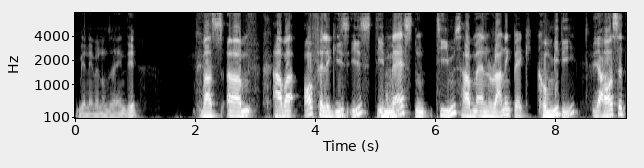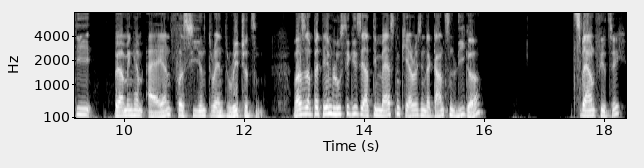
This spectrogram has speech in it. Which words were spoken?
Wir nehmen unser Handy. Was ähm, aber auffällig ist, ist, die mhm. meisten Teams haben ein Running Back Committee, ja. außer die Birmingham Iron forcieren Trent Richardson. Was bei dem lustig ist, er hat die meisten Carries in der ganzen Liga. 42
